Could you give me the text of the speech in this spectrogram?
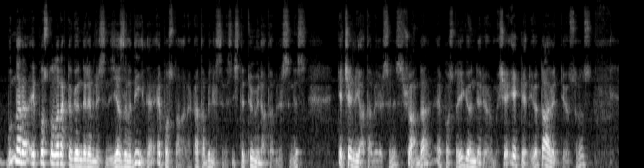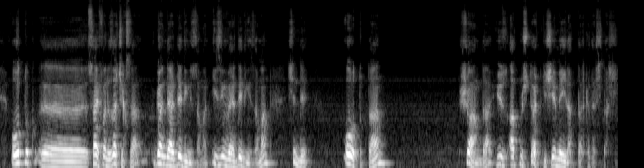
Bunlara e-posta olarak da gönderebilirsiniz. Yazılı değil de e-posta olarak atabilirsiniz. İşte tümünü atabilirsiniz. Geçerliği atabilirsiniz. Şu anda e-postayı gönderiyorum. Şey ekle diyor, davet diyorsunuz. Outlook e, sayfanız açıksa gönder dediğiniz zaman, izin ver dediğiniz zaman şimdi Outlook'tan şu anda 164 kişiye mail attı arkadaşlar.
